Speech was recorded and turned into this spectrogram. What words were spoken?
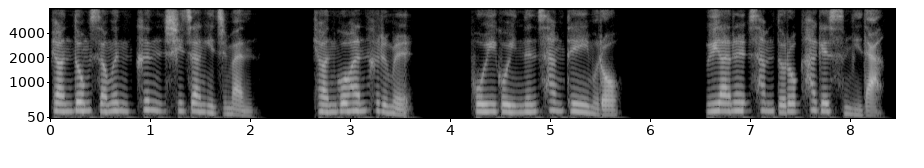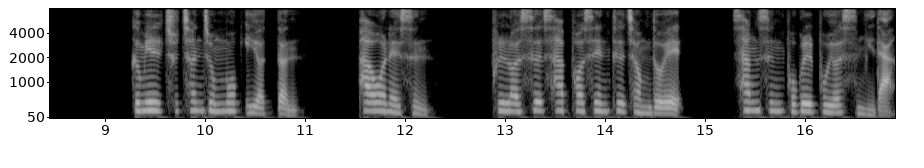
변동성은 큰 시장이지만 견고한 흐름을 보이고 있는 상태이므로 위안을 삼도록 하겠습니다. 금일 추천 종목이었던 파워넷은 플러스 4% 정도의 상승폭을 보였습니다.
